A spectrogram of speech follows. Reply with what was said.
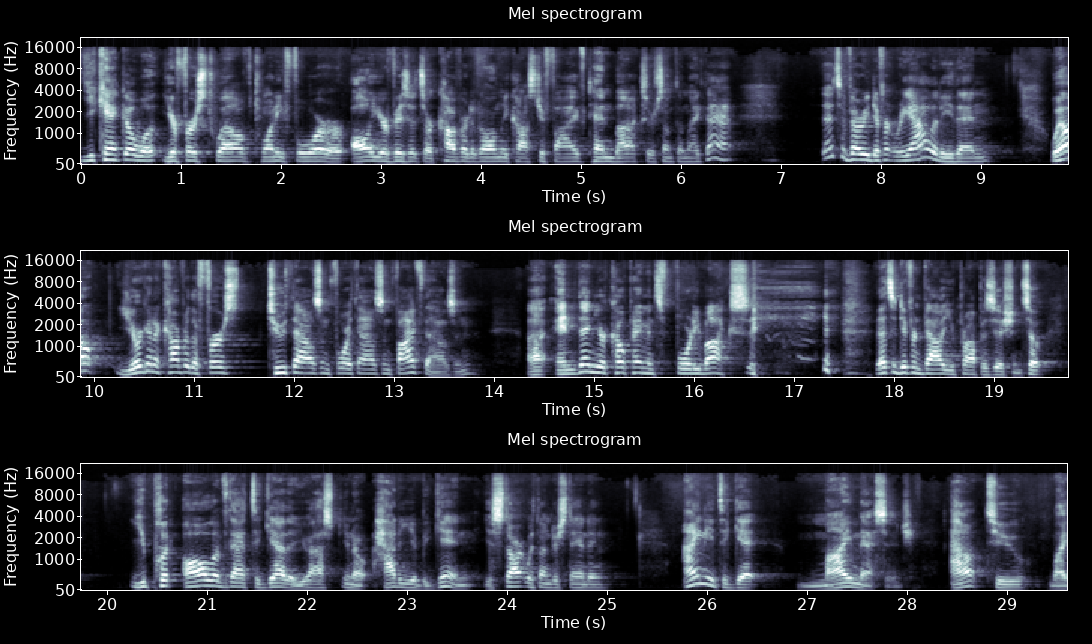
you can't go, well, your first 12, 24, or all your visits are covered, it'll only cost you five, 10 bucks, or something like that. That's a very different reality than, well, you're going to cover the first 2,000, 4,000, 5,000, uh, and then your copayment's 40 bucks. That's a different value proposition. So you put all of that together. You ask, you know, how do you begin? You start with understanding I need to get my message out to my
